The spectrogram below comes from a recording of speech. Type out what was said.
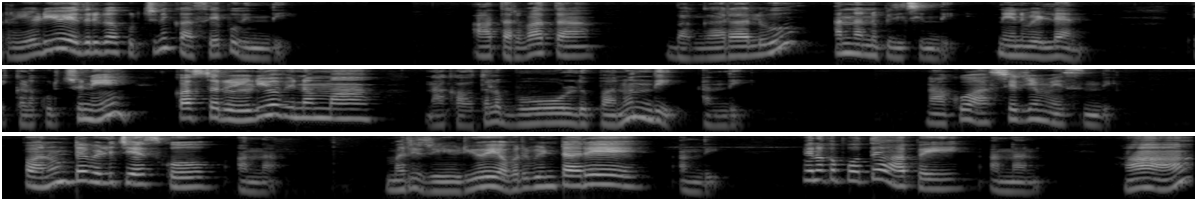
రేడియో ఎదురుగా కూర్చుని కాసేపు వింది. ఆ తర్వాత బంగారాలు అని నన్ను పిలిచింది. నేను వెళ్ళాను. ఇక్కడ కూర్చుని కాస్త రేడియో వినమ్మా నాకు అవతల బోల్డ్ పనుంది అంది. నాకు ఆశ్చర్యం వేసింది. పనుంటే వెళ్ళి చేసుకో అన్నా. మరి రేడియో ఎవరు వింటారే అంది. వినకపోతే ఆపేయి అన్నాను. "ఆ,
